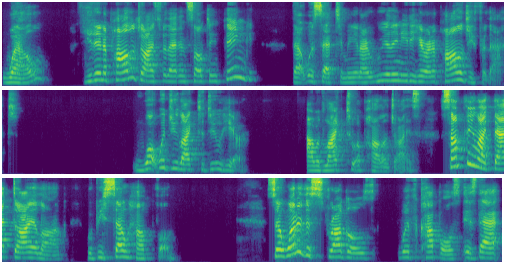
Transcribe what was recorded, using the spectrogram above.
Well, you didn't apologize for that insulting thing that was said to me, and I really need to hear an apology for that. What would you like to do here? I would like to apologize. Something like that dialogue would be so helpful. So, one of the struggles with couples is that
